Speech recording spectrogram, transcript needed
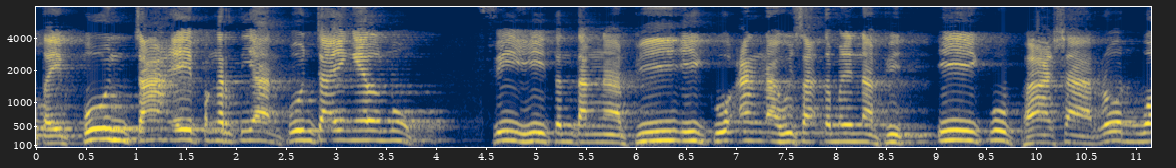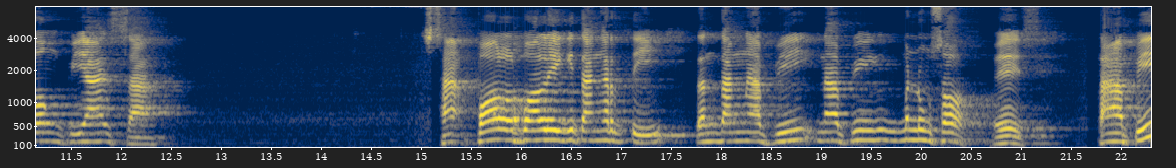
utai puncake pengertian, puncake ilmu fihi tentang nabi iku annahu sak temen nabi iku basarun wong biasa. Sak pol-pole kita ngerti tentang nabi, nabi menungso. Wis. Tapi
